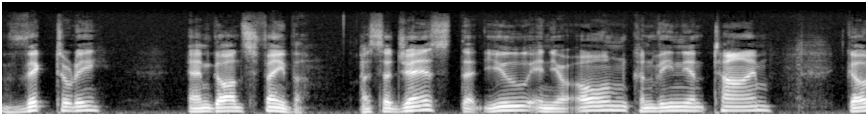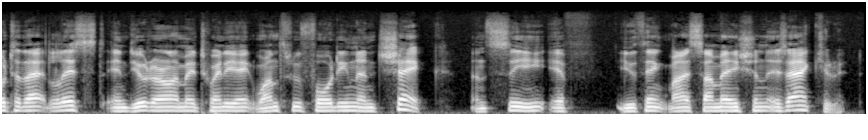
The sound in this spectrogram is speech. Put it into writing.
victory, and God's favor. I suggest that you, in your own convenient time, go to that list in Deuteronomy 28 1 through 14 and check and see if you think my summation is accurate.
